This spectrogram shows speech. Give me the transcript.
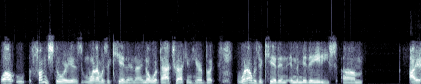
Well, funny story is when I was a kid, and I know we're backtracking here, but when I was a kid in in the mid '80s, um, I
